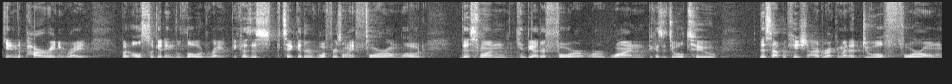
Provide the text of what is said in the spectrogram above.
getting the power rating right, but also getting the load right because this particular woofer is only a 4 ohm load. This one can be either 4 or 1 because it's dual 2. This application, I'd recommend a dual 4 ohm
